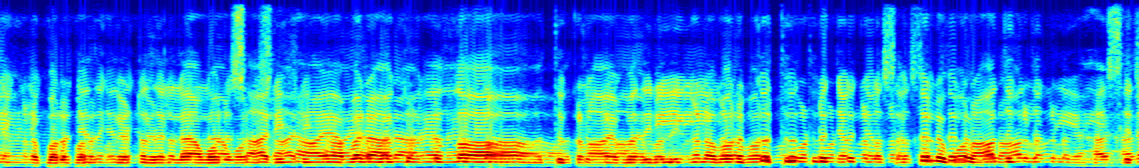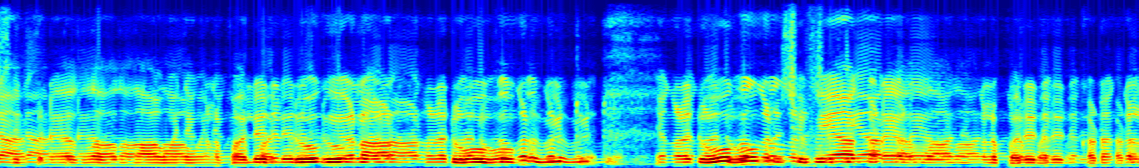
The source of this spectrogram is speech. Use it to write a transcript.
ഞങ്ങൾ പറഞ്ഞതും കേട്ടതെല്ലാം ഒരു വർക്കത്ത് കൊണ്ട് ഞങ്ങളെ സകല ഞങ്ങൾ പലരും രോഗികളാണ് ഞങ്ങളുടെ രോഗങ്ങൾ വീട്ടിൽ ഞങ്ങളുടെ രോഗങ്ങൾ ഞങ്ങൾ പലരും കടങ്ങൾ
